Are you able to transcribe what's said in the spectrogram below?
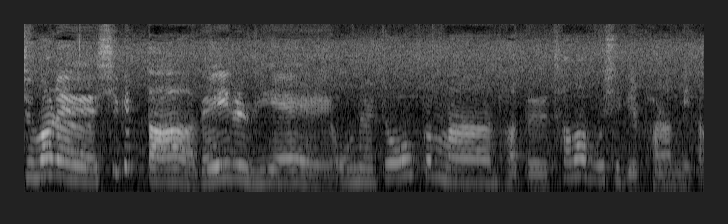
주말에 쉬겠다. 내일을 위해 오늘 조금만 다들 참아보시길 바랍니다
